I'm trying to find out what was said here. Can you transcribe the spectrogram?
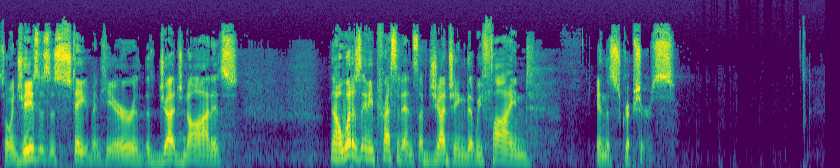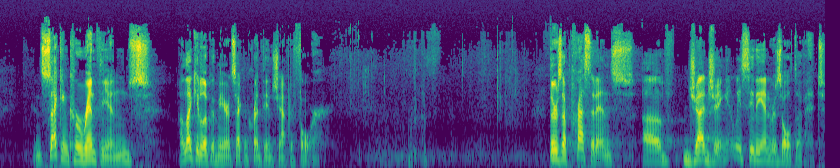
So, in Jesus' statement here, the judge not, it's now, what is any precedence of judging that we find in the scriptures? In 2 Corinthians, I'd like you to look with me here at 2 Corinthians chapter 4. There's a precedence of judging, and we see the end result of it.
